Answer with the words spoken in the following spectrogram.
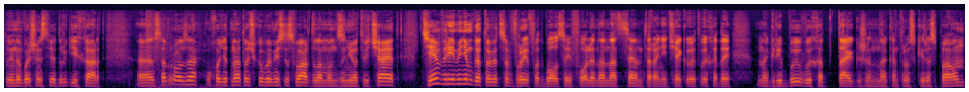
но и на большинстве других карт. Э, Саброза уходит на точку Б вместе с Варделом, он за нее отвечает. Тем временем готовится врыв от Болса и Фолина на центр. Они чекают выходы на грибы, выход также на контрольский респаун.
